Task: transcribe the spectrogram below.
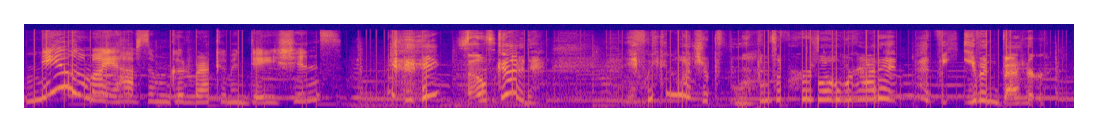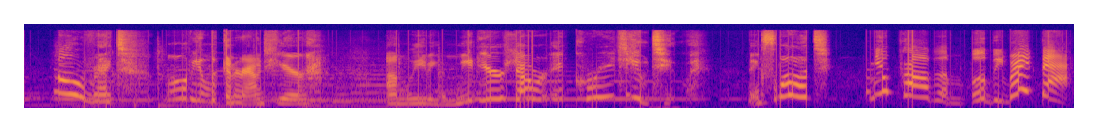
Nilou might have some good recommendations. Sounds good. If we can watch a performance of hers while we're at it, that'd be even better. All right, I'll be looking around here. I'm leaving a meteor shower and greet you two. Thanks a lot. No problem. We'll be right back.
